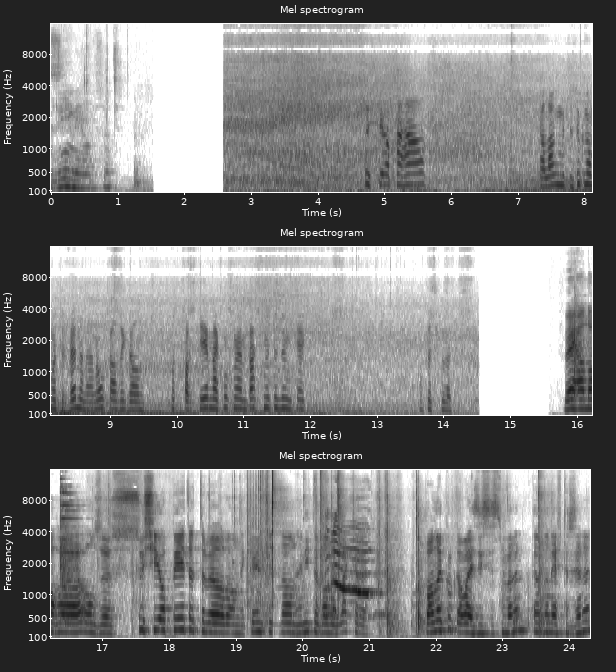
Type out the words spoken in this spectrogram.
zeemeel of zo. Sushi opgehaald. Ik ga lang moeten zoeken om het te vinden. En ook als ik dan moet parkeren, heb ik ook mijn best moeten doen. Kijk, het is gelukt. Wij gaan nog eh, onze sushi opeten, terwijl dan de kindjes dan genieten van een lekkere pannenkoek. Oh, is die smellen? Tilden heeft er zin in.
